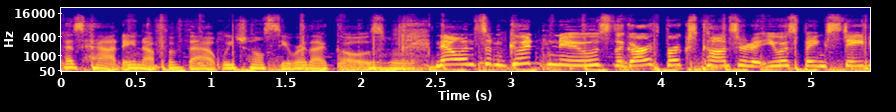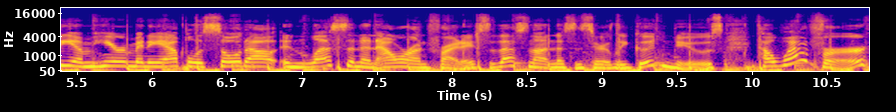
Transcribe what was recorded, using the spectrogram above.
has had enough of that. We shall see where that goes. Mm-hmm. Now, in some good news, the Garth Brooks concert at US Bank Stadium here in Minneapolis sold out in less than an hour on Friday, so that's not necessarily good news. However,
